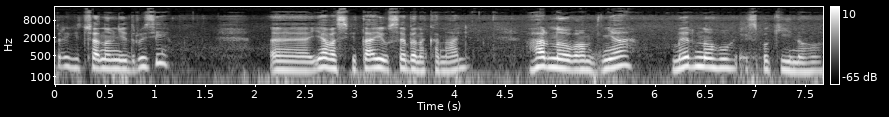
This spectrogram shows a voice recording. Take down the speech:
Привіт, шановні друзі! Е, Я вас вітаю у себе на каналі. Гарного вам дня, мирного і спокійного.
